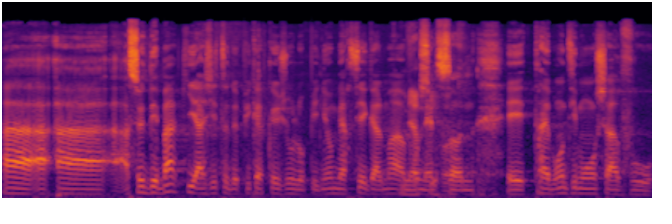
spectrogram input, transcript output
à, ce débat qui agite depuis quelques jours l'opinion. Merci également à vous, Nelson, et très bon dimanche à vous.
